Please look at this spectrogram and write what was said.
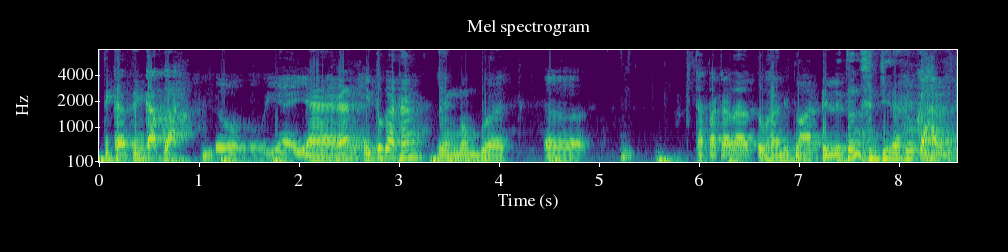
tiga tingkat lah Oh, iya iya. Nah kan itu kadang yang membuat eh, kata-kata Tuhan itu adil itu diragukan.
